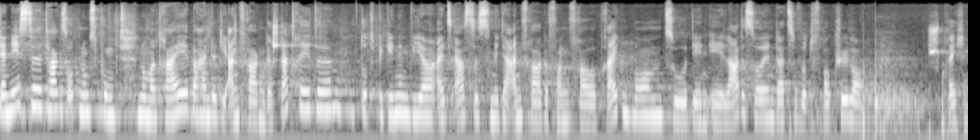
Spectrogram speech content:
Der nächste Tagesordnungspunkt Nummer drei behandelt die Anfragen der Stadträte. Dort beginnen wir als erstes mit der Anfrage von Frau Breitenborn zu den E-Ladesäulen. Dazu wird Frau Köhler sprechen.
